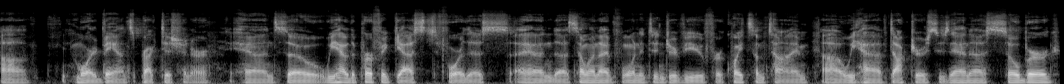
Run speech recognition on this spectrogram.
uh, more advanced practitioner. And so we have the perfect guest for this and uh, someone I've wanted to interview for quite some time. Uh, we have Dr. Susanna Søberg.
